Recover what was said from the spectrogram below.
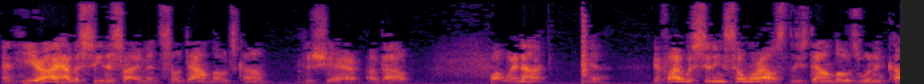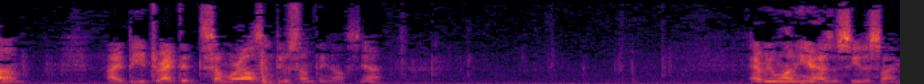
And here I have a seat assignment so downloads come to share about what we're not, yeah? If I was sitting somewhere else, these downloads wouldn't come. I'd be directed somewhere else and do something else, yeah? Everyone here has a seat assignment.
